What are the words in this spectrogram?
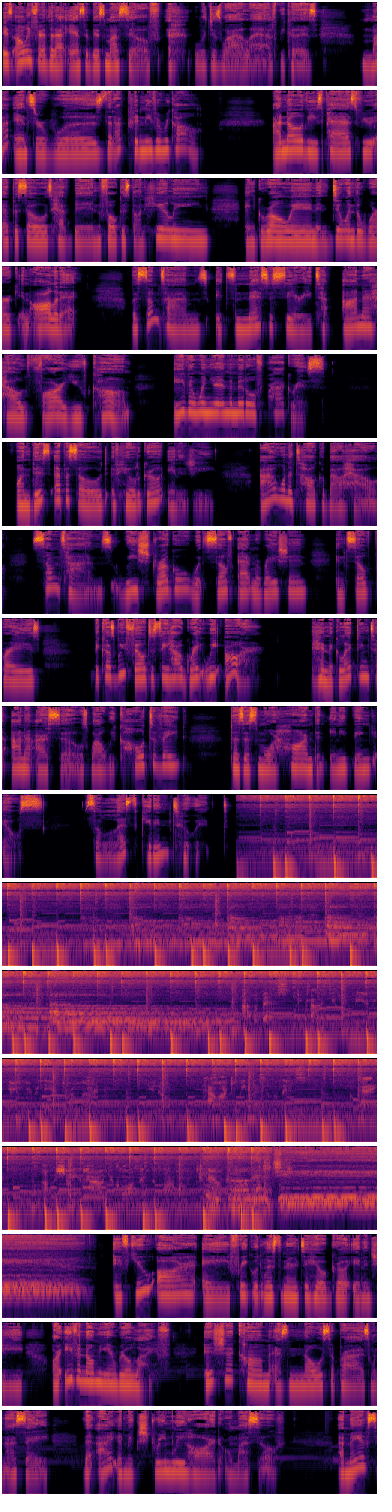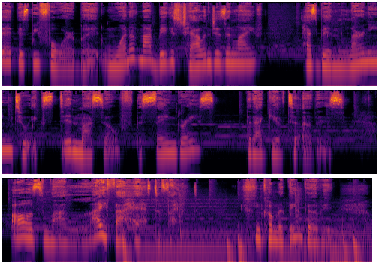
it's only fair that I answer this myself, which is why I laugh because my answer was that I couldn't even recall. I know these past few episodes have been focused on healing and growing and doing the work and all of that. But sometimes it's necessary to honor how far you've come, even when you're in the middle of progress. On this episode of Healed Girl Energy, I want to talk about how sometimes we struggle with self admiration and self praise because we fail to see how great we are. And neglecting to honor ourselves while we cultivate does us more harm than anything else. So let's get into it. You are a frequent listener to Healed Girl Energy or even know me in real life, it should come as no surprise when I say that I am extremely hard on myself. I may have said this before, but one of my biggest challenges in life has been learning to extend myself the same grace that I give to others. All of my life I had to fight. Come to think of it,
